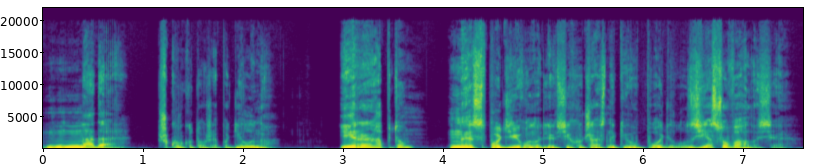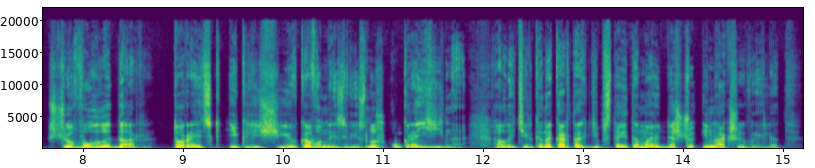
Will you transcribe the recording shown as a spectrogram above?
нада, шкурку то вже поділено. І раптом, несподівано для всіх учасників поділу, з'ясувалося, що Вугледар, Торецьк і Кліщівка вони, звісно ж, Україна, але тільки на картах Діпстейта мають дещо інакший вигляд.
